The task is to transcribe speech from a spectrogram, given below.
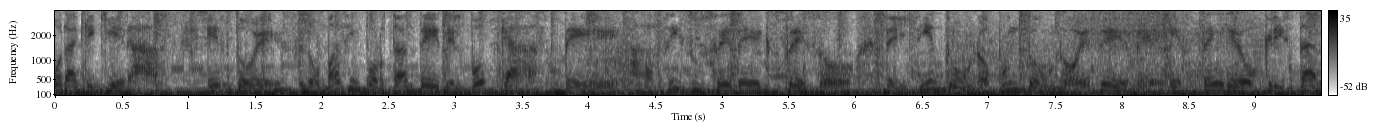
hora que quieras. Esto es lo más importante en el podcast de Así sucede expreso del 101.1 FM Estéreo Cristal.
